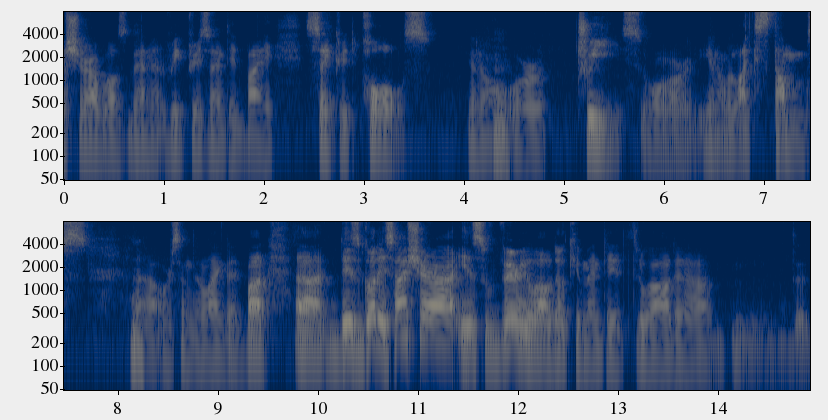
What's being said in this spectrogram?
Asherah was then represented by sacred poles, you know, or trees, or you know, like stumps. Uh, or something like that. But uh, this goddess Asherah is very well documented throughout uh, the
